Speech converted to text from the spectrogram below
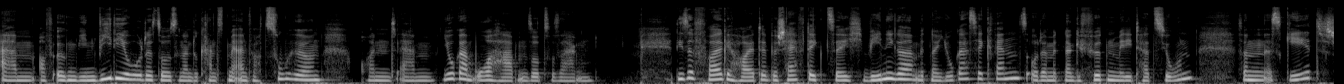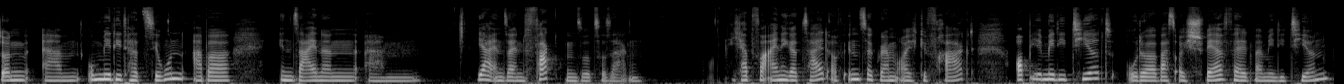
ähm, auf irgendwie ein Video oder so, sondern du kannst mir einfach zuhören und ähm, Yoga im Ohr haben sozusagen. Diese Folge heute beschäftigt sich weniger mit einer Yoga-Sequenz oder mit einer geführten Meditation, sondern es geht schon ähm, um Meditation, aber in seinen, ähm, ja, in seinen Fakten sozusagen. Ich habe vor einiger Zeit auf Instagram euch gefragt, ob ihr meditiert oder was euch schwerfällt beim Meditieren.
